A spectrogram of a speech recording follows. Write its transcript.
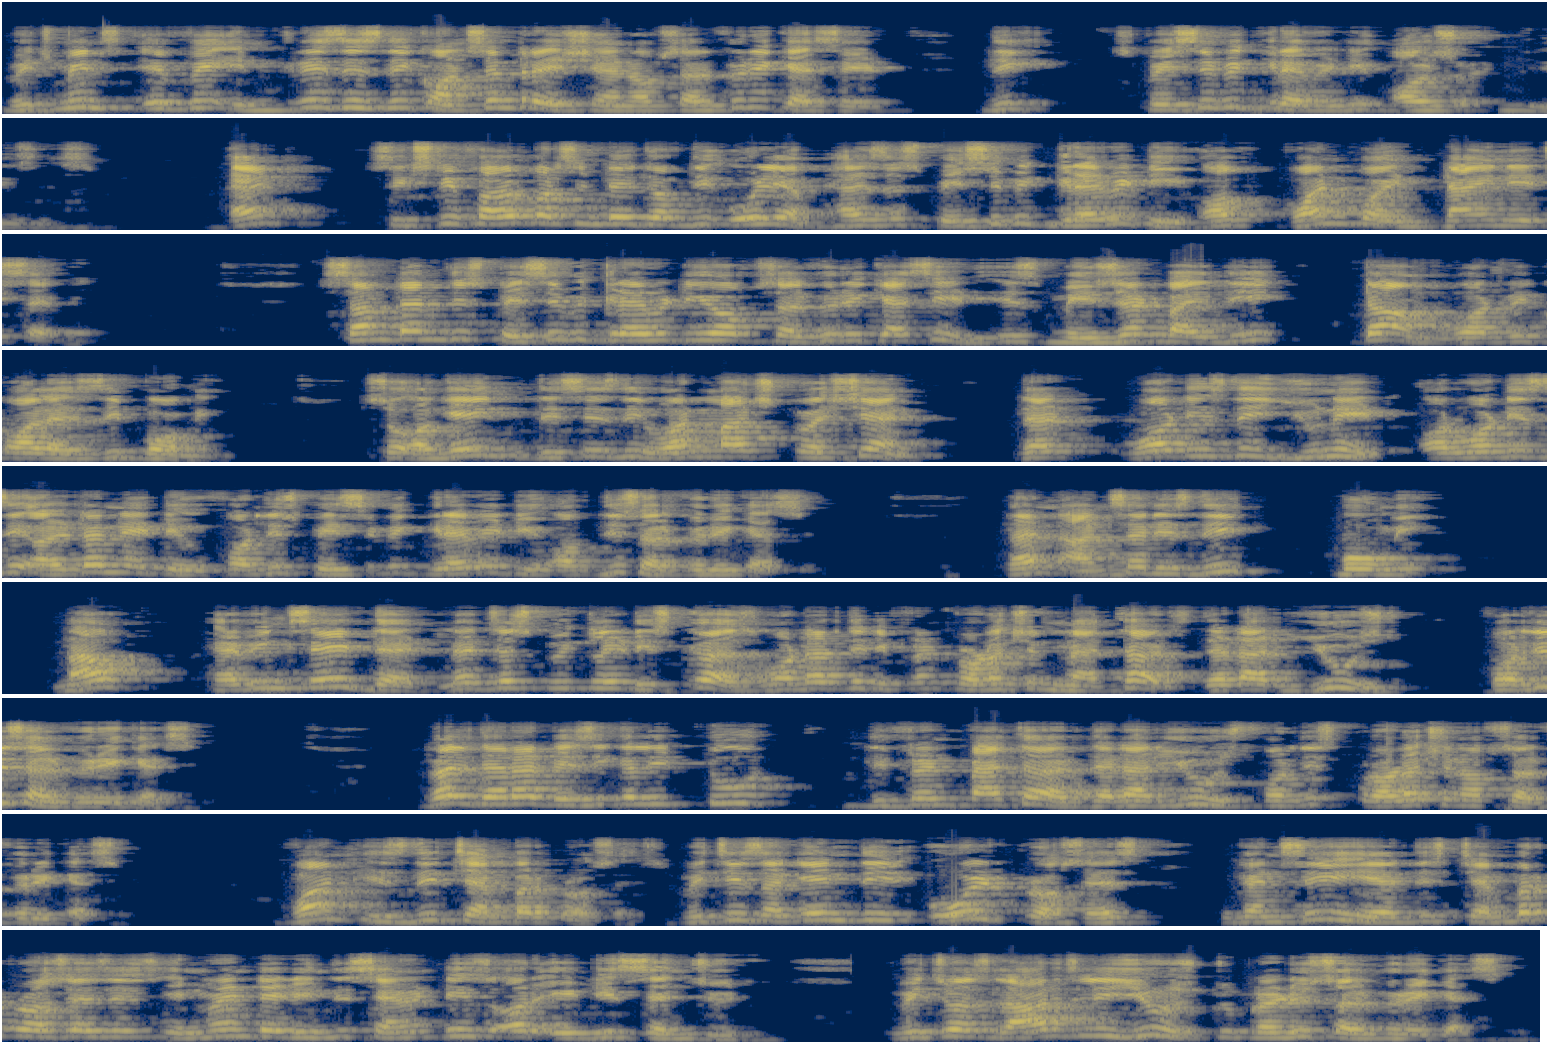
which means if we increases the concentration of sulfuric acid the specific gravity also increases. And 65 percentage of the oleum has a specific gravity of 1.987 sometimes the specific gravity of sulfuric acid is measured by the term what we call as the Baumé so again this is the one marks question that what is the unit or what is the alternative for the specific gravity of the sulfuric acid then answer is the Baumé now Having said that, let's just quickly discuss what are the different production methods that are used for the sulfuric acid. Well, there are basically two different methods that are used for this production of sulfuric acid. One is the chamber process, which is again the old process. You can see here this chamber process is invented in the 70s or 80s century, which was largely used to produce sulfuric acid.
